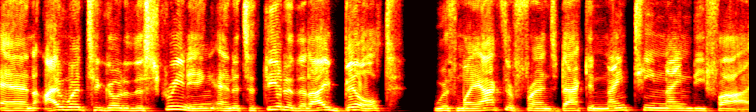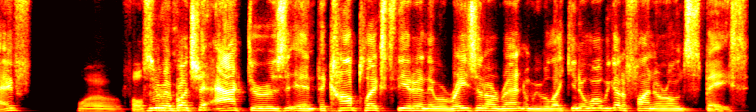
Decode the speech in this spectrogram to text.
and I went to go to the screening, and it's a theater that I built with my actor friends back in 1995. Whoa, full circle. We were a bunch of actors in the complex theater, and they were raising our rent. And we were like, you know what? We got to find our own space.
